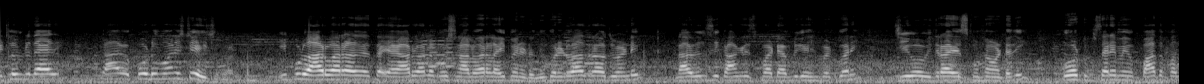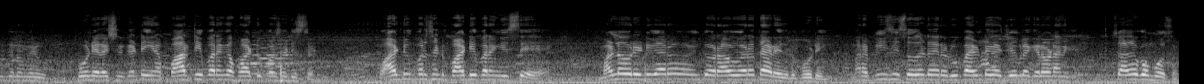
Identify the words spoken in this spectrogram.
ఎట్లుంటుంది అది? కోర్టు పోనీ స్టే ఇచ్చింది ఇప్పుడు ఆరు వారాలు ఆరు వారాలకు వచ్చి నాలుగు వారాలు అయిపోయినట్టుంది. ఇంకో రెండు వారాలు రావు చూడండి. నాకు తెలిసి కాంగ్రెస్ పార్టీ అప్లికేషన్ పెట్టుకొని జీవో విత్డ్రా చేసుకుంటాం ఉంటుంది కోర్టు సరే మేము పాత పద్ధతిలో మీరు పోండి ఎలక్షన్ కంటే ఈయన పార్టీ పరంగా ఫార్టీ పర్సెంట్ ఇస్తాడు. ఫార్టీ పర్సెంట్ పార్టీ పరంగా ఇస్తే మల్లవరెడ్డి గారు ఇంకో రావు గారు తయారయ్యారు పోటీ. మన బీసీ సోదరుడు దగ్గర రూపాయి ఉంటే జేబులో గెలవడానికి. సో అదొక మోసం.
